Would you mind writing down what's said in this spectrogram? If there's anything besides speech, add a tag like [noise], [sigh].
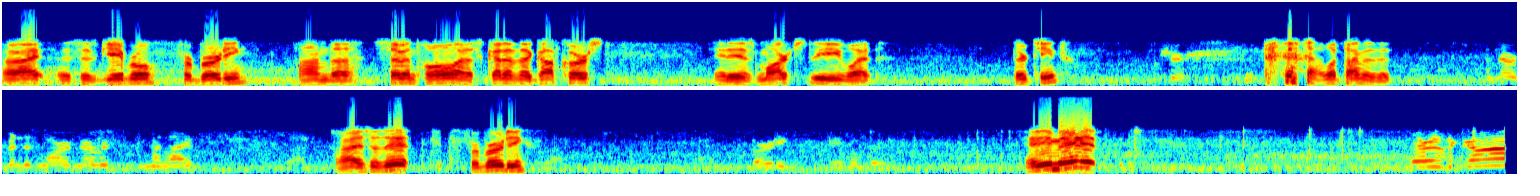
All right, this is Gabriel for birdie on the seventh hole at Ascarate Golf Course. It is March the what? Thirteenth. Sure. [laughs] what time is it? I've never been this more nervous in my life. All right, this is it for birdie. Birdie, Gabriel birdie. And he made it. There's a the car.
